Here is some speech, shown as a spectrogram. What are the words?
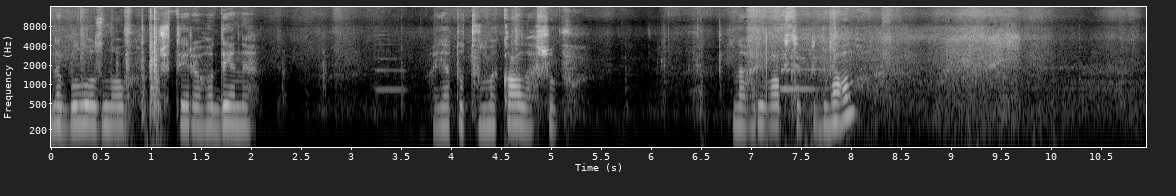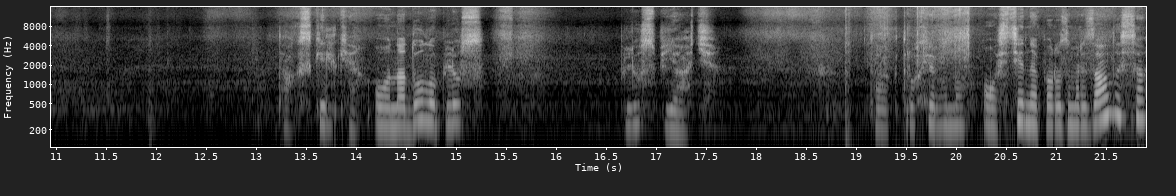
Не було знов 4 години. А я тут вмикала, щоб нагрівався підвал. Так, скільки? О, надуло плюс, плюс 5. Так, трохи воно. О, стіни порозмерзалися.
